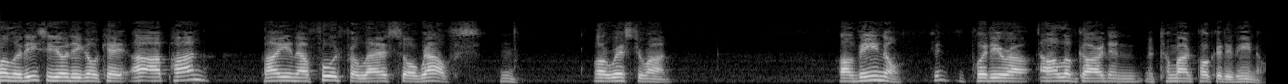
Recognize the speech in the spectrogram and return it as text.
Cuando dicen, yo digo que, ah, pan, vayan a Food for Less or Ralph's, hmm. o restaurant. Al vino, puede ir a Olive Garden tomar un poco de vino.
